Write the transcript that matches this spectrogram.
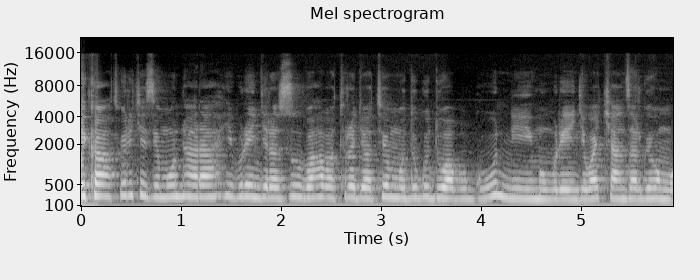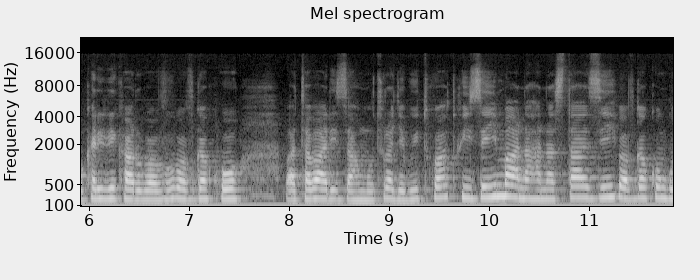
Reka twerekeze mu ntara y'Iburengerazuba aho abaturage batuye mu mudugudu wa bugu ni mu murenge wa cyanzarwe ho mu karere ka rubavu bavuga ko batabariza umuturage witwa twizeyimana hanastasi bavuga ko ngo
